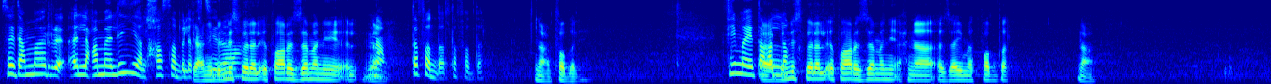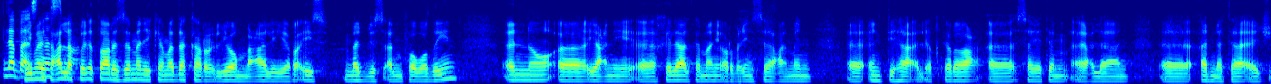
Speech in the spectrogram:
سيد عمار العملية الخاصة بالاقتراع يعني بالنسبة للإطار الزمني نعم, نعم. تفضل تفضل. نعم تفضلي. فيما يتعلق بالنسبة للإطار الزمني إحنا زي ما تفضل. نعم. لا بأس فيما يتعلق بالإطار الزمني كما ذكر اليوم معالي رئيس مجلس المفوضين أنه آه، يعني آه، خلال 48 ساعة من آه، انتهاء الاقتراع سيتم إعلان النتائج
